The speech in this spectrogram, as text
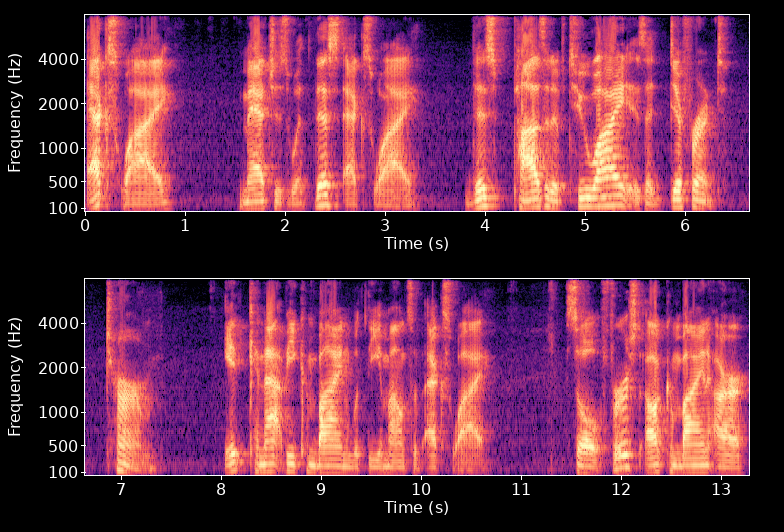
xy matches with this xy, this positive 2y is a different term. It cannot be combined with the amounts of xy. So first I'll combine our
